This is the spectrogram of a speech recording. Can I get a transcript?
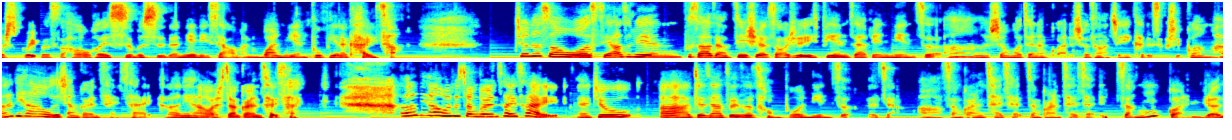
script 的时候，我会时不时的念一下我们万年不变的开场。就那时候我写到这边不知道怎样继续的时候，我就一边在边念着啊，生活在那馆收藏这一刻的小时光。Hello，你好，我是掌管人菜菜。Hello，你好，我是掌管人菜菜。Hello，你好，我是掌管人菜菜。那就啊，就这样子一直重复念着讲啊，掌管人菜菜，掌管人菜菜，掌管人。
